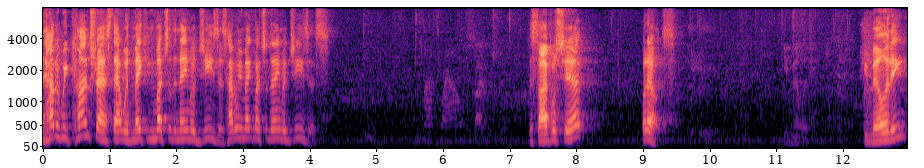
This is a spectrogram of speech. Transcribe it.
how do we contrast that with making much of the name of Jesus? How do we make much of the name of Jesus? Discipleship. What else? Humility. Humility.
